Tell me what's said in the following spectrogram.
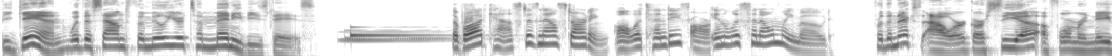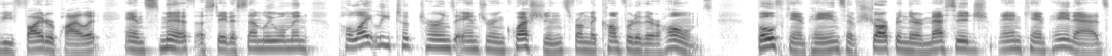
began with a sound familiar to many these days. The broadcast is now starting. All attendees are in listen only mode. For the next hour, Garcia, a former Navy fighter pilot, and Smith, a state assemblywoman, politely took turns answering questions from the comfort of their homes. Both campaigns have sharpened their message and campaign ads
